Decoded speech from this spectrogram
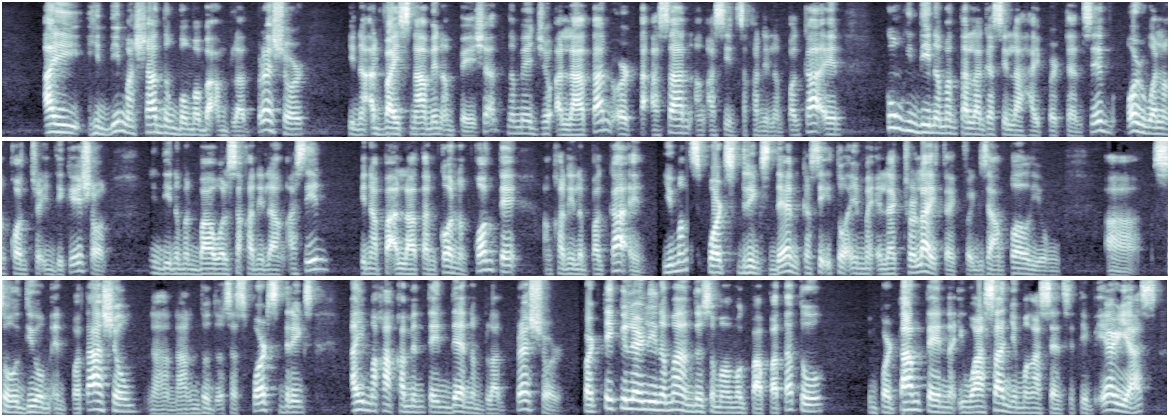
ay hindi masyadong bumaba ang blood pressure, ina-advise namin ang patient na medyo alatan or taasan ang asin sa kanilang pagkain kung hindi naman talaga sila hypertensive or walang contraindication. Hindi naman bawal sa kanilang asin, pinapaalatan ko ng konti ang kanilang pagkain. Yung mga sports drinks din, kasi ito ay may electrolyte. Like for example, yung ah, sodium and potassium na nandun doon sa sports drinks ay makaka-maintain din ng blood pressure. Particularly naman doon sa mga magpapatato, importante na iwasan yung mga sensitive areas.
